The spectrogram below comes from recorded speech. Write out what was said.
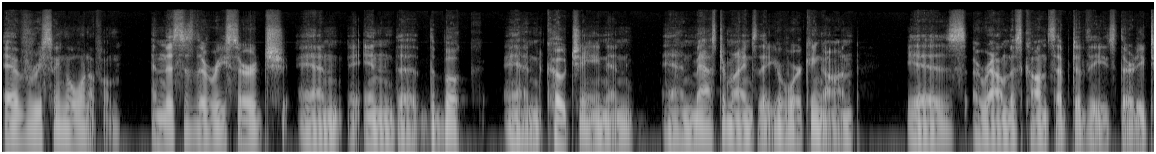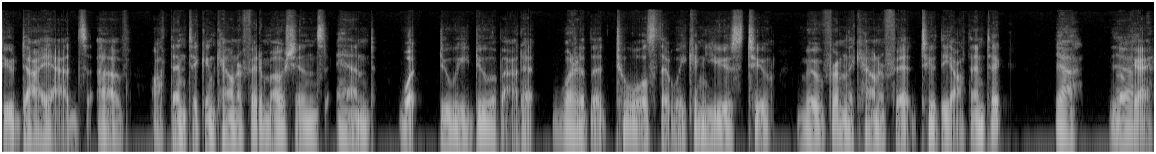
Every single one of them. And this is the research and in the the book and coaching and and masterminds that you're working on is around this concept of these 32 dyads of authentic and counterfeit emotions and what do we do about it? What are the tools that we can use to move from the counterfeit to the authentic? Yeah. yeah. Okay.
